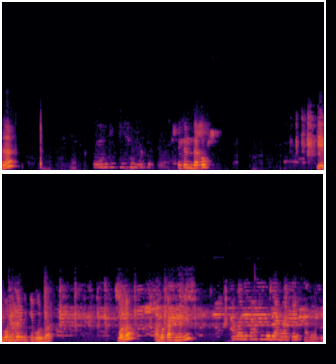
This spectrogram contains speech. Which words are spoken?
হ্যাঁ। এখানে দেখো। কি বন্ধুদেরকে কি বলবা? বলো আমার কাকিমণি। আমার কাকিমুনি আমাকে সাজাবে।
